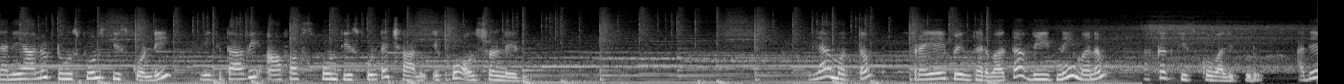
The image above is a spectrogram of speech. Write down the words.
ధనియాలు టూ స్పూన్స్ తీసుకోండి. మిగతావి హాఫ్ హాఫ్ స్పూన్ తీసుకుంటే చాలు ఎక్కువ అవసరం లేదు. ఇలా మొత్తం ఫ్రై అయిపోయిన తర్వాత వీటిని మనం పక్కకు తీసుకోవాలి ఇప్పుడు. అదే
